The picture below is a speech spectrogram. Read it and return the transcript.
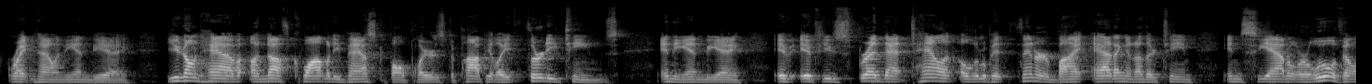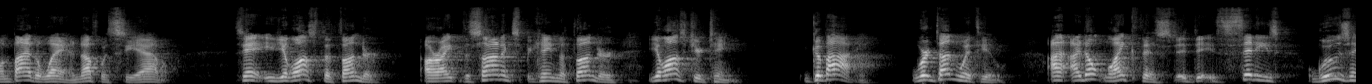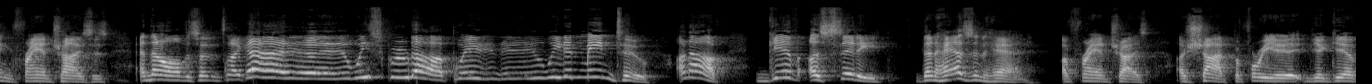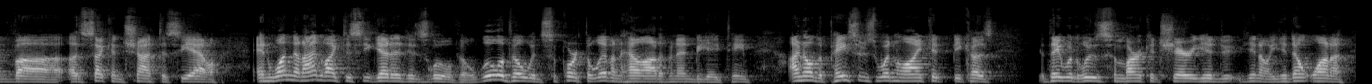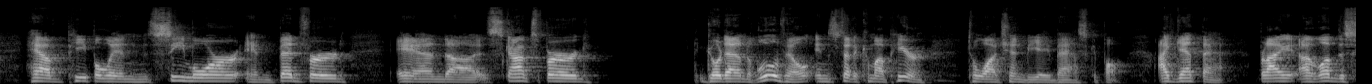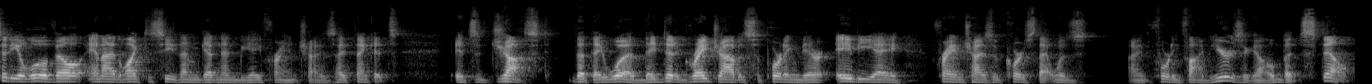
right now in the NBA. You don't have enough quality basketball players to populate 30 teams in the NBA. If, if you spread that talent a little bit thinner by adding another team in Seattle or Louisville, and by the way, enough with Seattle. See, you lost the Thunder. All right, the Sonics became the Thunder. You lost your team. Goodbye. We're done with you. I, I don't like this. Cities losing franchises, and then all of a sudden it's like, hey, we screwed up. We, we didn't mean to. Enough. Give a city that hasn't had a franchise a shot before you, you give uh, a second shot to Seattle. And one that I'd like to see get it is Louisville. Louisville would support the living hell out of an NBA team. I know the Pacers wouldn't like it because they would lose some market share. You you know you don't want to have people in Seymour and Bedford and uh, Scottsburg go down to Louisville instead of come up here to watch NBA basketball. I get that. But I, I love the city of Louisville, and I'd like to see them get an NBA franchise. I think it's it's just that they would. They did a great job of supporting their ABA franchise. Of course, that was I 45 years ago, but still,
